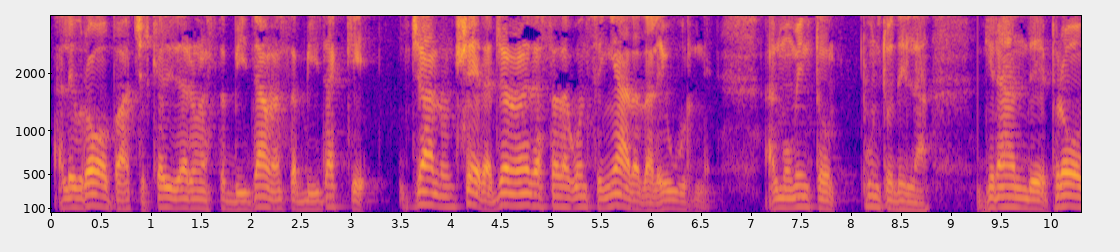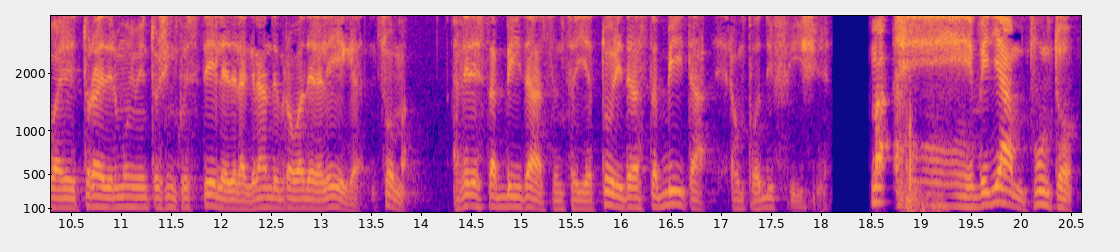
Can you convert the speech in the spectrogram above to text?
all'Europa, ha cercato di dare una stabilità, una stabilità che già non c'era, già non era stata consegnata dalle urne. Al momento appunto della grande prova elettorale del Movimento 5 Stelle, della grande prova della Lega, insomma, avere stabilità senza gli attori della stabilità era un po' difficile. Ma eh, vediamo appunto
